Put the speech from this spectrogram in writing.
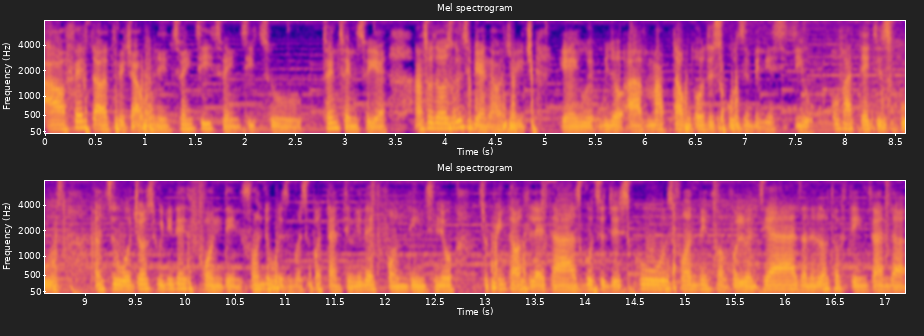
our first outreach happened in 2020 to 2022, yeah. And so there was going to be an outreach. Yeah, we, we know I've mapped out all the schools in Benin City, over 30 schools. And so we just we needed funding. Funding was the most important thing. We needed funding, you know, to print out letters, go to the schools, funding for volunteers, and a lot of things. And uh,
